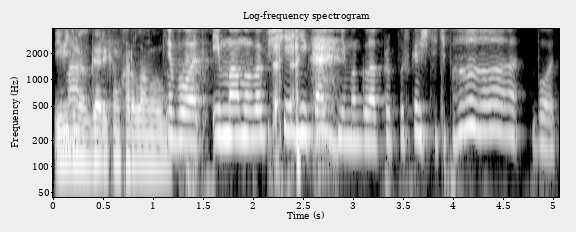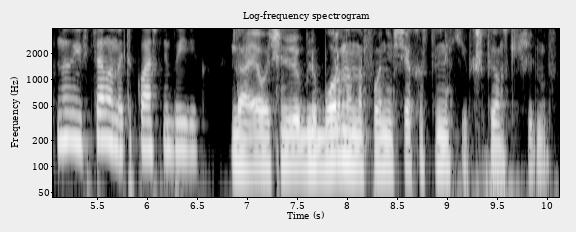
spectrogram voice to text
И, видимо, Мам... с Гариком Харламовым. Вот, и мама вообще никак не могла пропускать, что типа... Вот, ну и в целом это классный боевик. Да, я очень люблю Борна на фоне всех остальных каких-то шпионских фильмов.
